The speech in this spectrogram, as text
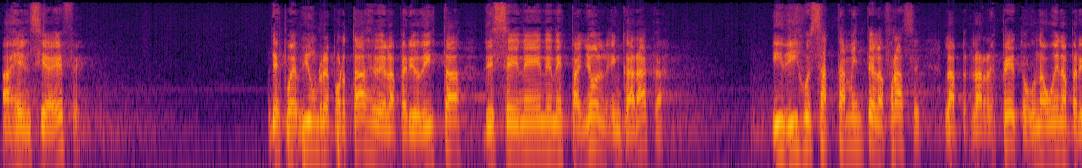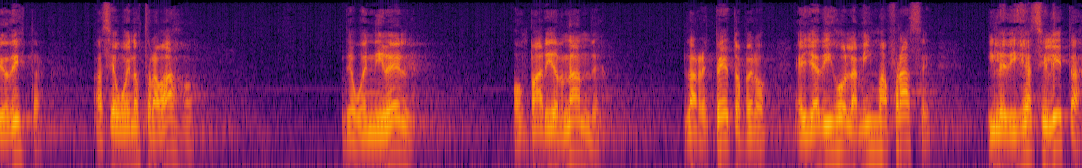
Agencia F. Después vi un reportaje de la periodista de CNN en español, en Caracas, y dijo exactamente la frase. La, respeto, es una buena periodista, hace buenos trabajos, de buen nivel. Osmari Hernández la respeto, pero ella dijo la misma frase y le dije a Silita,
